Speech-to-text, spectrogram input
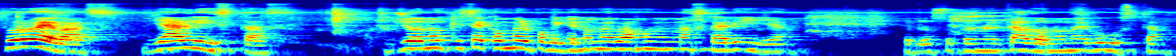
pruebas ya listas. Yo no quise comer porque yo no me bajo mi mascarilla. En los supermercados no me gusta.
